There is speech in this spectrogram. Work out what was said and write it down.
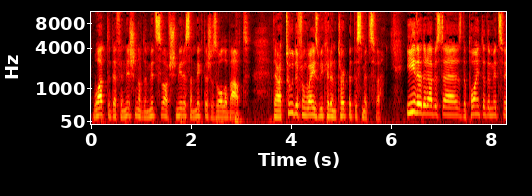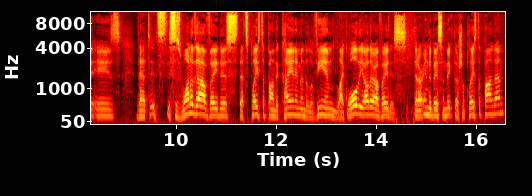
what the definition of the mitzvah of Shmiras HaMikdash is all about. There are two different ways we could interpret this mitzvah. Either the Rebbe says the point of the mitzvah is that it's this is one of the Avedis that's placed upon the Kainim and the Levium, like all the other Avedis that are in the Beis Hamikdash are placed upon them.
